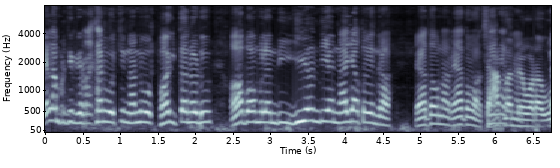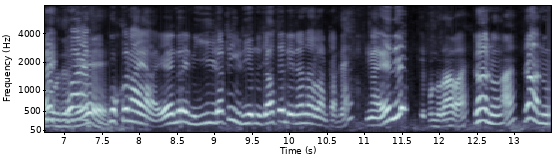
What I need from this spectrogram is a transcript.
ఎల్లప్పుడు తిరిగి రకాన్ని వచ్చి నన్ను పాకిస్తానాడు ఆ బాంబులు అంది ఈ అంది అని నా జాతం ఏంద్రా ఏదవనా రేతవా? చేపలు అమ్మేవాడా ఊరు తిరిగి? కుక్కనాయ? ఏంద్ర ఈడట ఈడు ఎందుకు జాతే నేను అనాలంట. ఏంది? ఇప్పుడు నువ్వు రావా? రాను? రాను.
